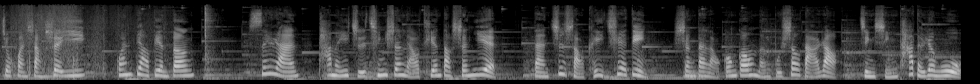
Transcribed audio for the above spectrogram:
就换上睡衣，关掉电灯。虽然他们一直轻声聊天到深夜，但至少可以确定。圣诞老公公能不受打扰进行他的任务？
